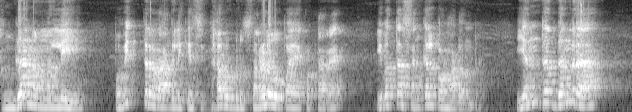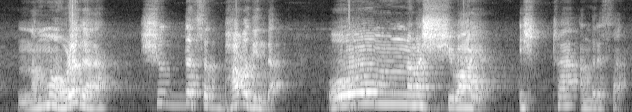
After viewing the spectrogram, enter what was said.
ಹಂಗ ನಮ್ಮಲ್ಲಿ ಪವಿತ್ರರಾಗಲಿಕ್ಕೆ ಸಿದ್ಧಾರೂಢರು ಸರಳ ಉಪಾಯ ಕೊಟ್ಟಾರೆ. ಇವತ್ತ ಸಂಕಲ್ಪ ಮಾಡೋಣ್ರಿ. ಎಂಥದ್ದಂದ್ರೆ ನಮ್ಮ ಒಳಗ ಶುದ್ಧ ಸದ್ಭಾವದಿಂದ ಓಂ ನಮ ಶಿವಾಯ. ಇಷ್ಟ ಅಂದ್ರೆ ಸಾಕು.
